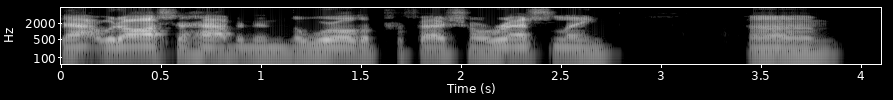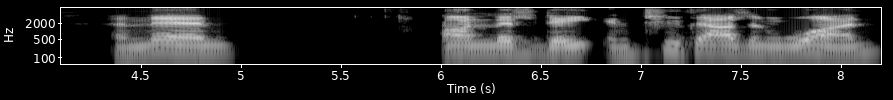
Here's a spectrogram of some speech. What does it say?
that would also happen in the world of professional wrestling. Um, and then on this date in 2001,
